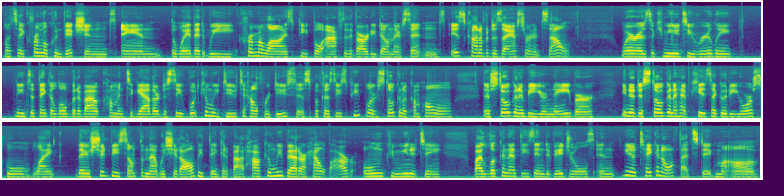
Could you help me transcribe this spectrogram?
let's say criminal convictions and the way that we criminalize people after they've already done their sentence is kind of a disaster in itself. Whereas the community really needs to think a little bit about coming together to see what can we do to help reduce this because these people are still going to come home. They're still going to be your neighbor. You know they're still going to have kids that go to your school. Like there should be something that we should all be thinking about. How can we better help our own community by looking at these individuals and you know taking off that stigma of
